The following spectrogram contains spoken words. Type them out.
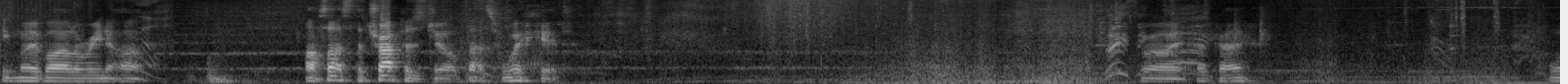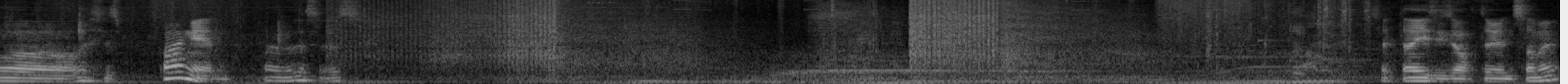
Keep mobile arena up. Oh, so that's the trapper's job. That's wicked. Right, okay. Whoa, this is banging. Whatever this is. So Daisy's off doing something.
